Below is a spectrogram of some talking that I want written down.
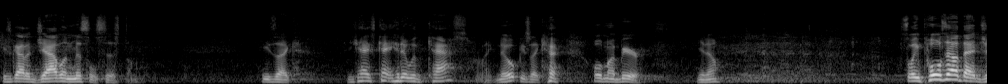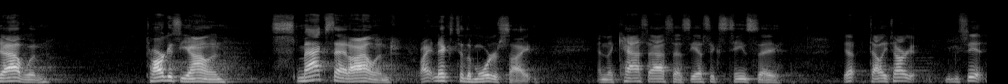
He's got a Javelin missile system. He's like, you guys can't hit it with CAS? We're like, nope. He's like, hold my beer, you know? so he pulls out that Javelin, targets the island, smacks that island right next to the mortar site, and the CAS assets, the F-16s say, yep, tally target, you can see it.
